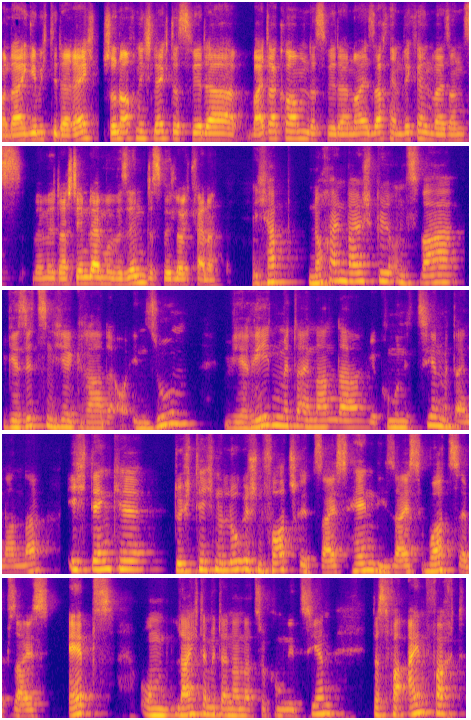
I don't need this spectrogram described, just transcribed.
Von daher gebe ich dir da recht. Schon auch nicht schlecht, dass wir da weiterkommen, dass wir da neue Sachen entwickeln, weil sonst, wenn wir da stehen bleiben, wo wir sind, das will, glaube ich, keiner. Ich habe noch ein Beispiel und zwar, wir sitzen hier gerade in Zoom, wir reden miteinander, wir kommunizieren miteinander. Ich denke, durch technologischen Fortschritt, sei es Handy, sei es WhatsApp, sei es Apps, um leichter miteinander zu kommunizieren, das vereinfacht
